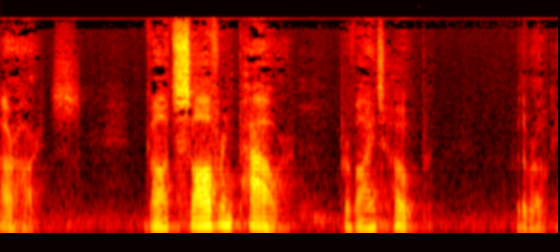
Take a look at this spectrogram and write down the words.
our hearts. God's sovereign power provides hope for the broken.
